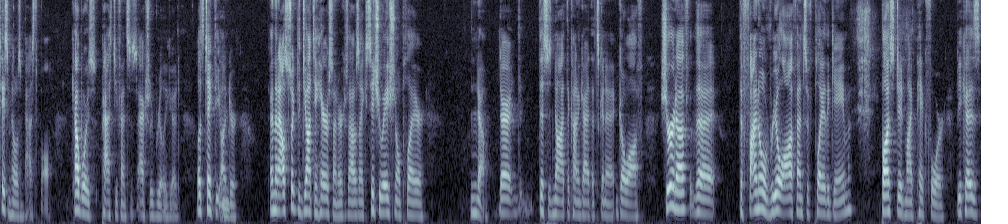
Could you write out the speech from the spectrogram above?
Taysom Hill doesn't pass the ball. Cowboys pass defense is actually really good. Let's take the mm. under. And then I also took the Deonte Harris under because I was like situational player. No, there. This is not the kind of guy that's gonna go off. Sure enough, the the final real offensive play of the game busted my pick four because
